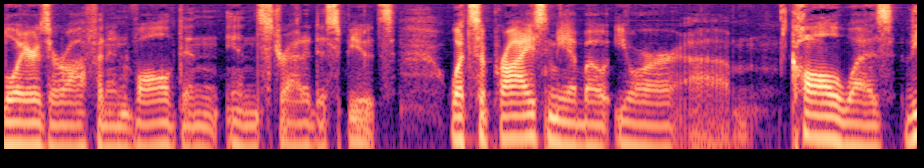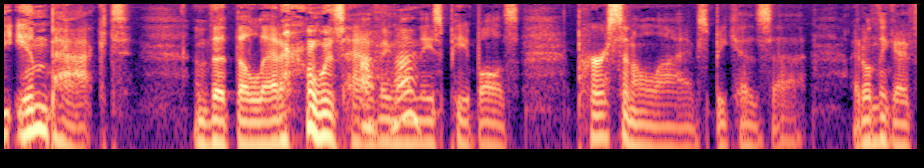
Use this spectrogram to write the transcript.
lawyers are often involved in in strata disputes. What surprised me about your um, call was the impact that the letter was having on these people's personal lives because uh, I don't think I've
